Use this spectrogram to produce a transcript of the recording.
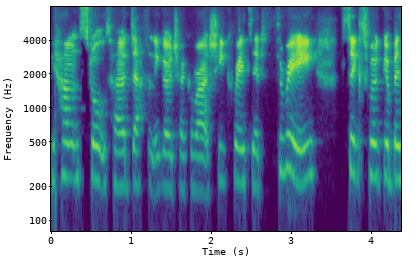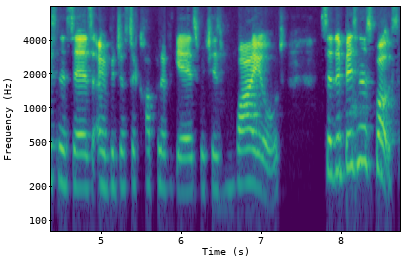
If you haven't stalked her, definitely go check her out. She created three six figure businesses over just a couple of years, which is wild. So the business box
